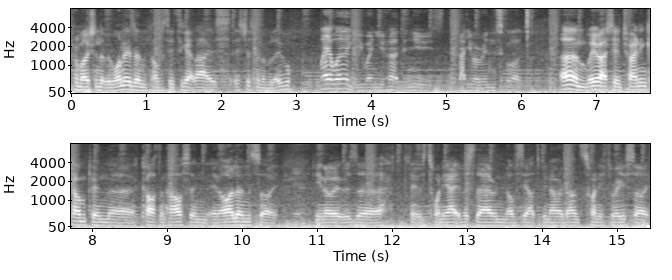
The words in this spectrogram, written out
promotion that we wanted, and obviously to get that, it's it's just been unbelievable. Where were you when you heard the news that you were in the squad? Um, we were actually at training camp in uh, Carton House in, in Ireland, so you know it was uh, I think it was 28 of us there, and obviously it had to be narrowed down to 23. So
